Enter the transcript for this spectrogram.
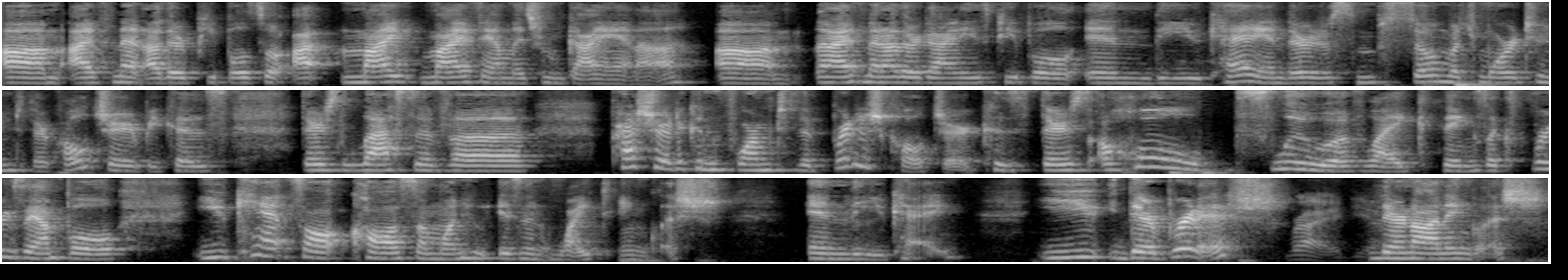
um, i've met other people so I, my my family's from guyana um, and i've met other guyanese people in the uk and they're just so much more attuned to their culture because there's less of a pressure to conform to the British culture because there's a whole slew of like things. Like for example, you can't call someone who isn't white English in the UK. You they're British, right. Yeah. they're not English.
